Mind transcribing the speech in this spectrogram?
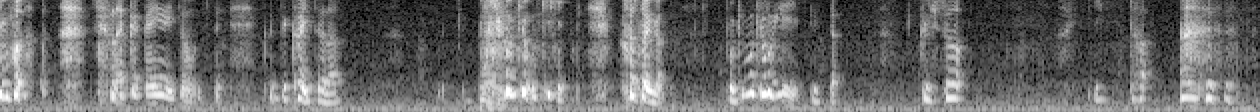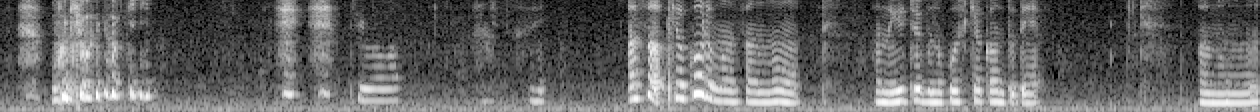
今背中かゆいと思ってこうやって書いたらボキボキボキって肩がボキボキボキって言った。びっくりした。いった。ボキボキボキ。チワワあそう。今日コールマンさんのあの YouTube の公式アカウントであのー、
